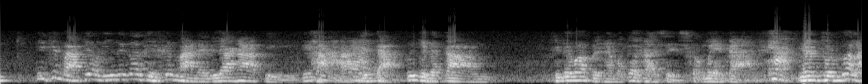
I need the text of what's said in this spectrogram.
ำที่ขึ้นมาเที่ยวนี้นี่ก็คือขึ้นมาในระยะ 5 ปีที่ผ่านมาค่ะเนื่องจากวิกฤตการณ์ ที่เรียกว่าเป็น h a m b u r g e r crisis ของอเมริกาค่ะเงินทุนก็ไหล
